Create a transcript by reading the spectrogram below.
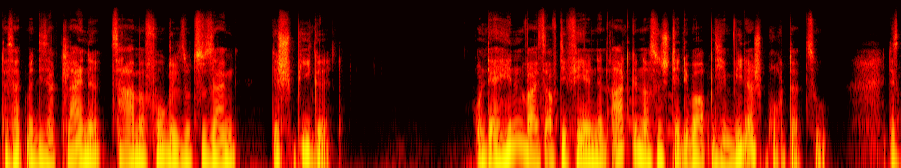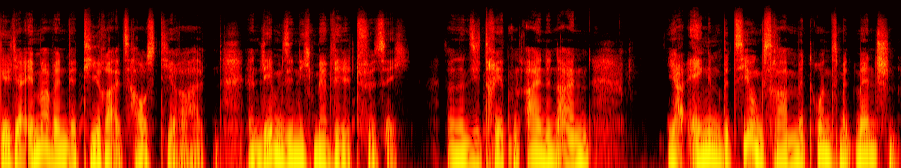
das hat mir dieser kleine, zahme Vogel sozusagen gespiegelt. Und der Hinweis auf die fehlenden Artgenossen steht überhaupt nicht im Widerspruch dazu. Das gilt ja immer, wenn wir Tiere als Haustiere halten. Dann leben sie nicht mehr wild für sich, sondern sie treten ein in einen ja engen Beziehungsrahmen mit uns, mit Menschen.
